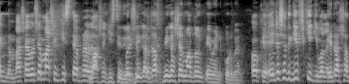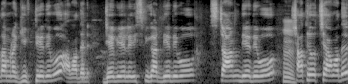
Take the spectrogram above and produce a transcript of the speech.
একদম। বাসায় বসে মাসে কিস্তি আপনারা মাসে কিস্তি দিবেন বিকাশ জাস্ট। বিকাশের মাধ্যমে পেমেন্ট করবেন। ওকে এটার সাথে গিফট কি কি বলে এটার সাথে আমরা গিফট দিয়ে দেবো আমাদের জেবিএল এর স্পিকার দিয়ে দেবো স্টান দিয়ে দেবো সাথে হচ্ছে আমাদের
